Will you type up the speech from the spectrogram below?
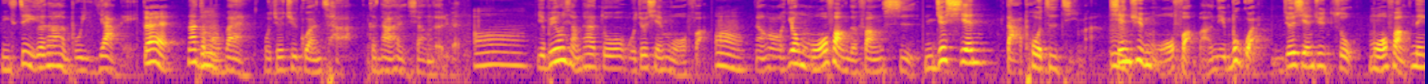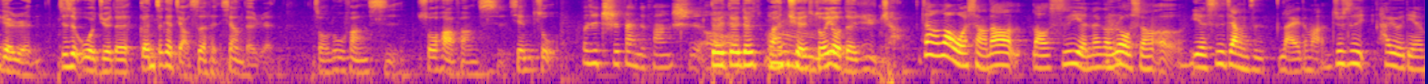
你自己跟他很不一样，哎，对，那怎么办？我就去观察跟他很像的人。哦，也不用想太多，我就先模仿。嗯，然后用模仿的方式，你就先打破自己嘛，先去模仿嘛。你不管，你就先去做模仿那个人，就是我觉得跟这个角色很像的人。走路方式、说话方式，先做，或是吃饭的方式。对对对，完全所有的日常。这样让我想到老师演那个肉身儿也是这样子来的嘛，就是他有点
